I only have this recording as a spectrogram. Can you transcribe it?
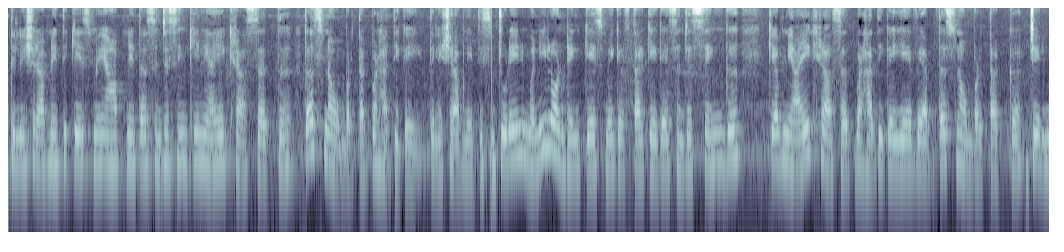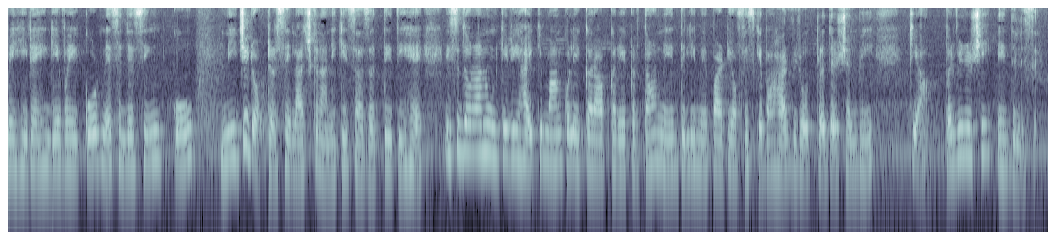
दिल्ली शराब नीति केस में आप नेता संजय सिंह की न्यायिक हिरासत 10 नवंबर तक बढ़ा दी गई। दिल्ली शराब नीति से जुड़े मनी लॉन्ड्रिंग केस में गिरफ़्तार किए गए संजय सिंह की अब न्यायिक हिरासत बढ़ा दी गई है। वे अब 10 नवंबर तक जेल में ही रहेंगे। वहीं कोर्ट ने संजय सिंह को निजी डॉक्टर से इलाज कराने की इजाज़त दे दी है। इस दौरान उनकी रिहाई की मांग को लेकर आप कार्यकर्ताओं ने दिल्ली में पार्टी ऑफ़िस के बाहर विरोध प्रदर्शन भी किया। परवीन सिंह नई दिल्ली से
